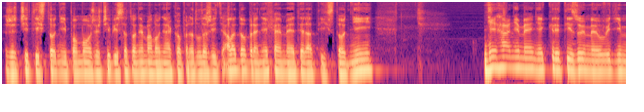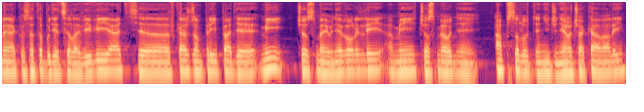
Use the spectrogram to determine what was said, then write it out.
že či tých 100 dní pomôže, či by sa to nemalo nejako predlžiť. Ale dobre, nechajme teda tých 100 dní. Neháneme, nekritizujme, uvidíme, ako sa to bude celé vyvíjať. V každom prípade my, čo sme ju nevolili a my, čo sme od nej absolútne nič neočakávali.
